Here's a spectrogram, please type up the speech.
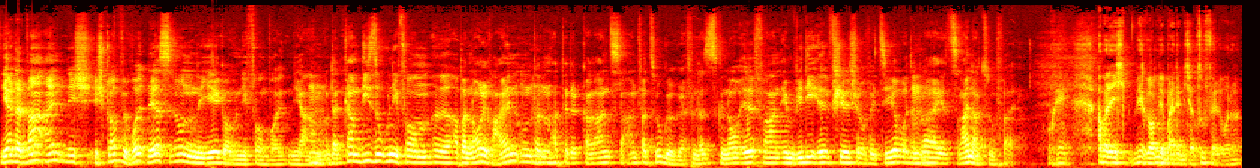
ja, das war eigentlich, ich glaube, wir wollten erst irgendeine Jägeruniform wollten die haben. Mhm. Und dann kam diese Uniform äh, aber neu rein und mhm. dann hatte der Karl-Heinz da einfach zugegriffen. Dass es genau elf waren, eben wie die elf Schilche Offiziere. Das mhm. war jetzt reiner Zufall. Okay, aber ich, wir glauben ja beide nicht an Zufälle, oder?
